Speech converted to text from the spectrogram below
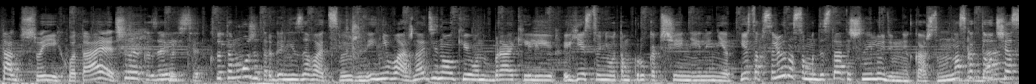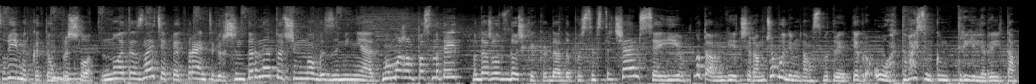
так своей хватает. человека зависит. Кто-то может организовать свою жизнь. И неважно, одинокий он в браке или есть у него там круг общения или нет. Есть абсолютно самодостаточные люди, мне кажется. У нас как-то вот сейчас время к этому пришло. Но это, знаете, опять правильно ты говоришь, интернет интернет очень много заменяет. Мы можем посмотреть, мы даже вот с дочкой, когда, допустим, встречаемся, и, ну, там, вечером, что будем там смотреть? Я говорю, о, давай сегодня какой-нибудь триллер, или там,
